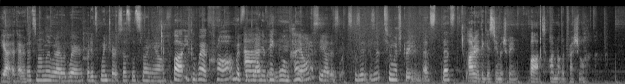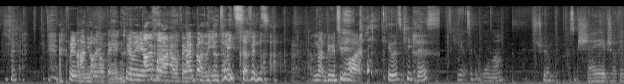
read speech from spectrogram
Yeah. Okay. That's normally what I would wear, but it's winter, so that's what's throwing me off. But you could wear a crop With the and a big warm coat. Yeah, I want to see how this looks. Is it, is it too much green? That's that's I don't think it's too much green, but I'm not the professional. clearly. And I'm not helping. Clearly, I'm not helping. I've got an 8.7. I'm not doing too hot. Okay, let's keep this. It's cute. That's a bit warmer. It's true. Got some shape. Show off your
